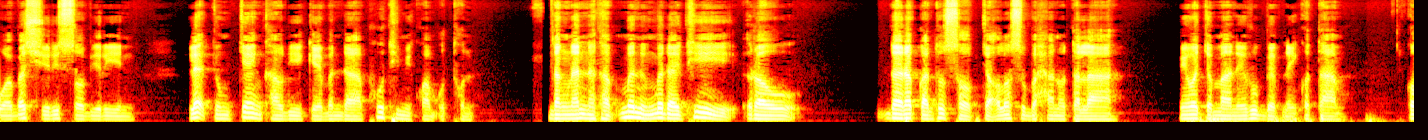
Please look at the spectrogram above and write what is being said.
วะบัชชิริสโซบิรีนและจงแจ้งข่าวดีแก่บรรดาผู้ที่มีความอดทน ดังนั้นนะครับ เมื่อหนึ่งเมื่อใดที่เราได้รับการทดสอบจากอัลลอฮฺสุบฮานุตะลา ไม่ว่าจะมาในรูปแบบไหนก็ตาม ก็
